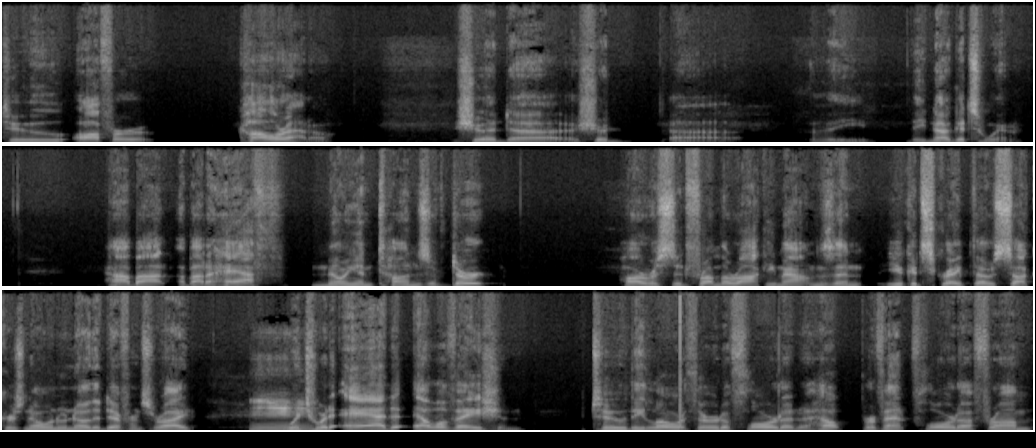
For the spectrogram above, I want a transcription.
to offer Colorado should uh, should uh, the the Nuggets win. How about about a half million tons of dirt harvested from the Rocky Mountains, and you could scrape those suckers. No one would know the difference, right? Mm-hmm. Which would add elevation to the lower third of Florida to help prevent Florida from,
